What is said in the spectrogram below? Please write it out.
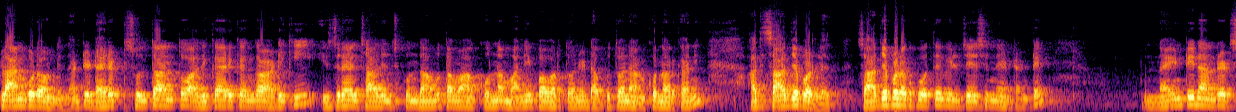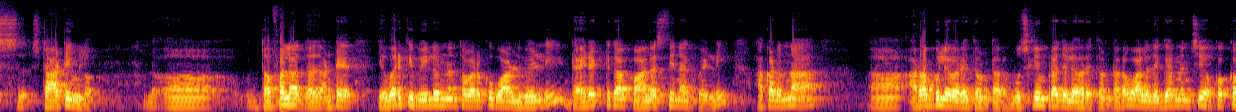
ప్లాన్ కూడా ఉండింది. అంటే డైరెక్ట్ సుల్తాన్తో అధికారికంగా అడిగి ఇజ్రాయెల్ సాధించుకుందాము తమకున్న మనీ పవర్తోని డబ్బుతోని అనుకున్నారు కానీ అది సాధ్యపడలేదు. సాధ్యపడకపోతే వీళ్ళు చేసింది ఏంటంటే నైన్టీన్ హండ్రెడ్స్ స్టార్టింగ్లో దఫల అంటే ఎవరికి వీలున్నంత వరకు వాళ్ళు వెళ్ళి డైరెక్ట్గా పాలస్తీనాకి వెళ్ళి అక్కడున్న అరబ్బులు ఎవరైతే ఉంటారో ముస్లిం ప్రజలు ఎవరైతే ఉంటారో వాళ్ళ దగ్గర నుంచి ఒక్కొక్క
